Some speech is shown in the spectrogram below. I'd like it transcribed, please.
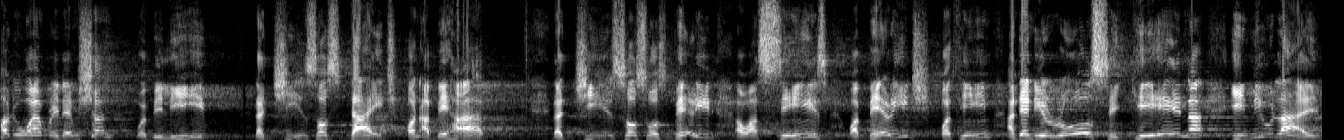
How do we have redemption? We believe that Jesus died on our behalf that Jesus was buried, our sins were buried with him, and then he rose again in new life.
